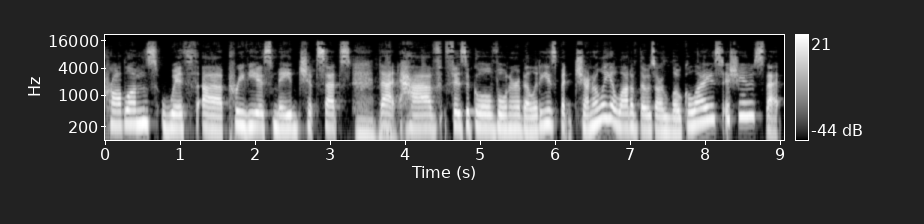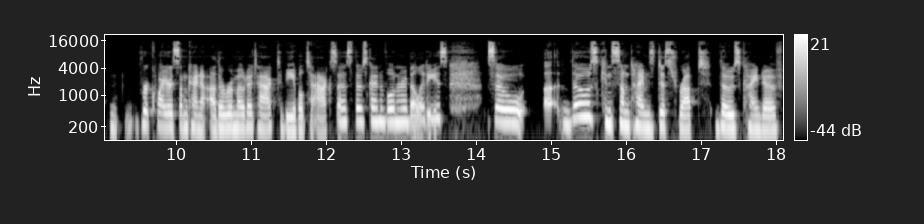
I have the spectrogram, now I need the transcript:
problems with uh, previous made chipsets mm-hmm. that have physical vulnerabilities, but generally a lot of those are localized issues that require some kind of other remote attack to be able to access those kind of vulnerabilities. So uh, those can sometimes disrupt those kind of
